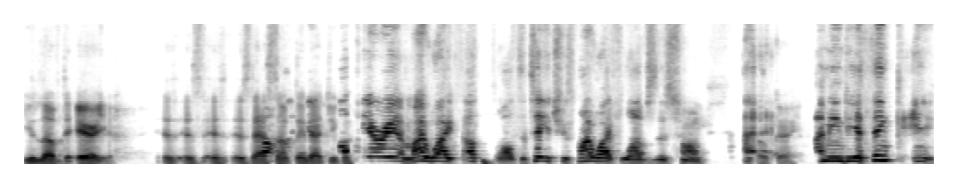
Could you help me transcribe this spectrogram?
you love the area. Is is is, is that something that you can? the Area, my wife, I'll- well, to tell you the truth, my wife loves this home. I, Okay. I mean, do you think, eh,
